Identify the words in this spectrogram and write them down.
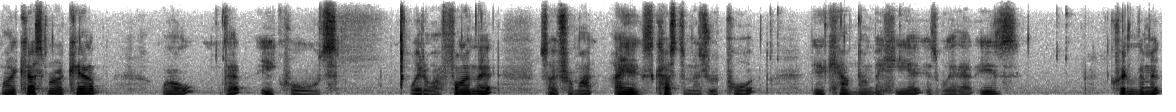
My customer account, well, that equals, where do I find that? So from my AX customers report, the account number here is where that is credit limit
